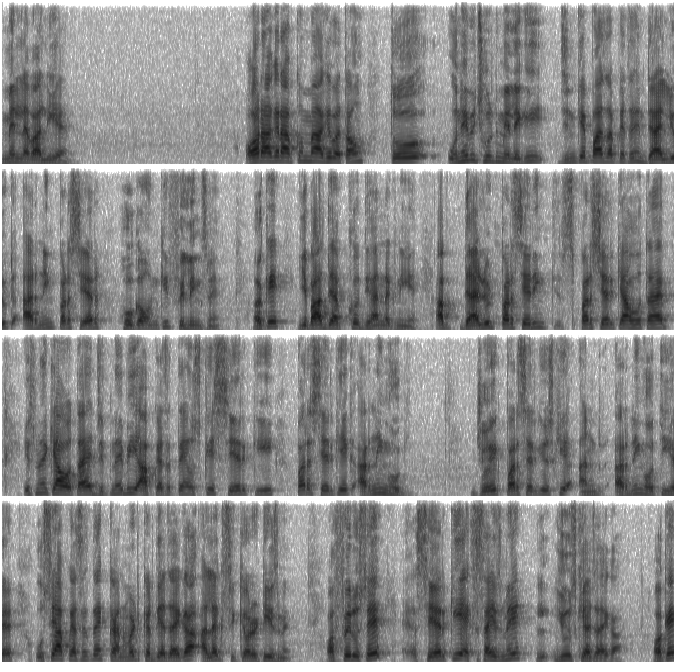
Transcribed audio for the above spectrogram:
मिलने वाली है। और अगर आपको मैं आगे बताऊँ तो उन्हें भी छूट मिलेगी, जिनके पास आप कहते हैं डायल्यूट अर्निंग पर शेयर होगा उनकी फीलिंग्स में। ओके ये बात भी आपको ध्यान रखनी है। अब डायल्यूट पर शेयरिंग पर शेयर क्या होता है? इसमें क्या होता है? जितने भी आप कह सकते हैं, उसके शेयर की पर शेयर की एक अर्निंग होगी। जो एक पर शेयर की उसकी अर्निंग होती है, उसे आप कह सकते हैं कन्वर्ट कर दिया जाएगा अलग सिक्योरिटीज़ में। और फिर उसे शेयर की एक्सरसाइज में यूज़ किया जाएगा। ओके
